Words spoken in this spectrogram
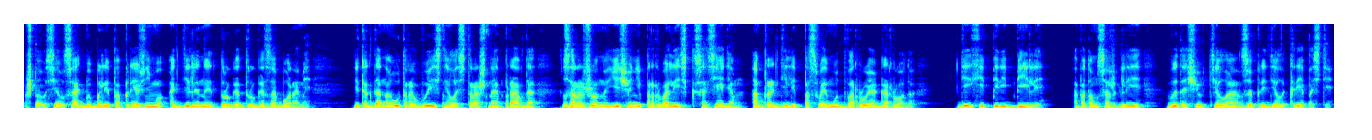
что все усадьбы были по-прежнему отделены друг от друга заборами. И когда на утро выяснилась страшная правда, зараженные еще не прорвались к соседям, а бродили по своему двору и огороду, где их и перебили, а потом сожгли, вытащив тела за пределы крепости.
